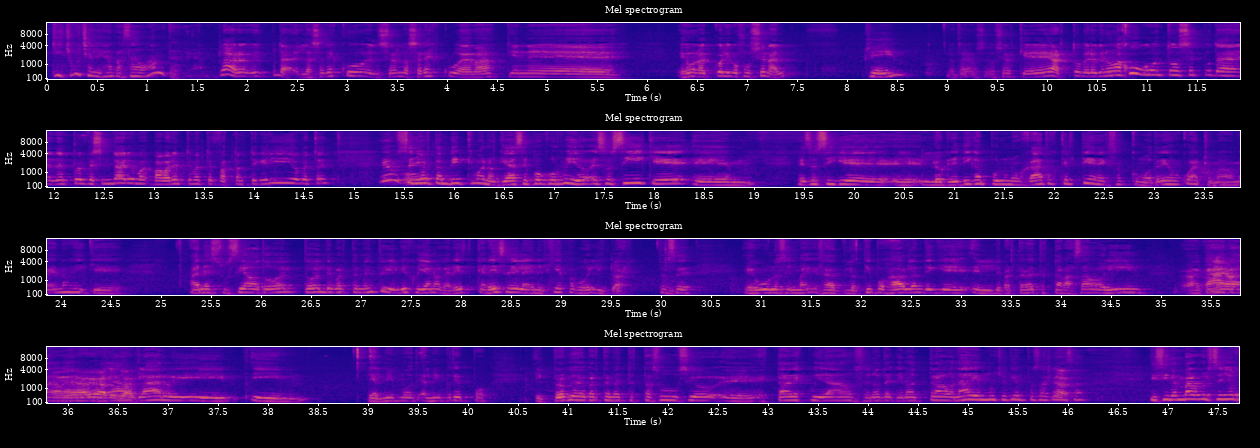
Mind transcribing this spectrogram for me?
qué chucha les ha pasado antes, digamos. Claro, eh, puta, Lazarescu, el señor Lazarescu además tiene... es un alcohólico funcional, Sí. Un señor que bebe harto, pero que no va a jugo, entonces, puta, dentro del vecindario aparentemente es bastante querido, ¿cachai? Es un señor también que bueno, que hace poco ruido, eso sí que eh, eso sí que eh, lo critican por unos gatos que él tiene, que son como tres o cuatro más o menos, y que han ensuciado todo el, todo el departamento y el viejo ya no carece, carece de las energías para poder limpiar. Claro. Entonces, eh, uno se imag- o sea, los tipos hablan de que el departamento está pasado a orín, a caca, claro. claro, y, y, y al, mismo, al mismo tiempo el propio departamento está sucio, eh, está descuidado, se nota que no ha entrado nadie en mucho tiempo a esa Claro. casa. Y sin embargo el señor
